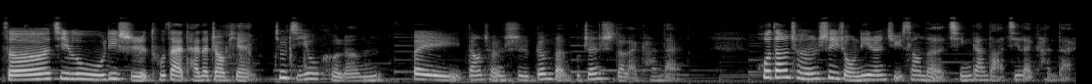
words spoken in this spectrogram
则记录历史屠宰台的照片就极有可能被当成是根本不真实的来看待，或当成是一种令人沮丧的情感打击来看待。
